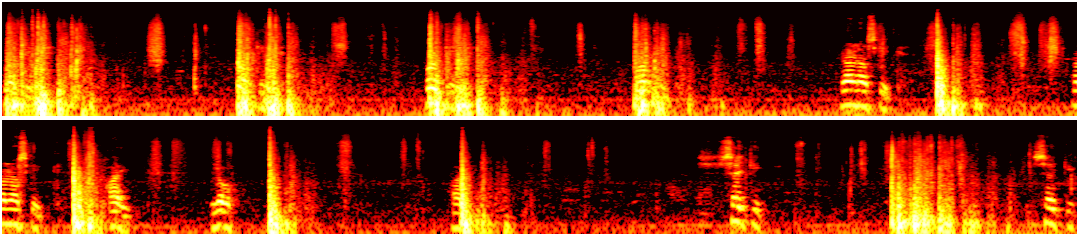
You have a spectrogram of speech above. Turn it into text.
Front kick. Front kick. Front kick. Front kick. Roundhouse kick. Roundhouse kick. High. Low. High. Side kick. Side kick.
